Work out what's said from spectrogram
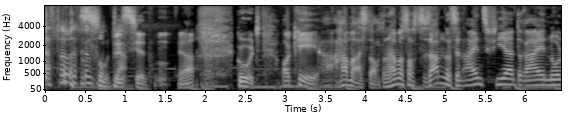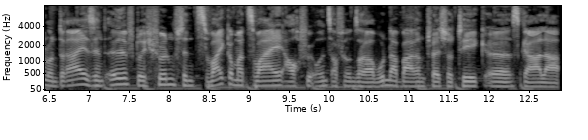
das trifft es ganz so ein gut, ja. bisschen. Ja. gut. Okay, haben wir es doch. Dann haben wir es doch zusammen. Das sind 1, 4, 3, 0 und 3 sind 11 durch 5 sind 2,2. Auch für uns auf unserer wunderbaren Trashothek-Skala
